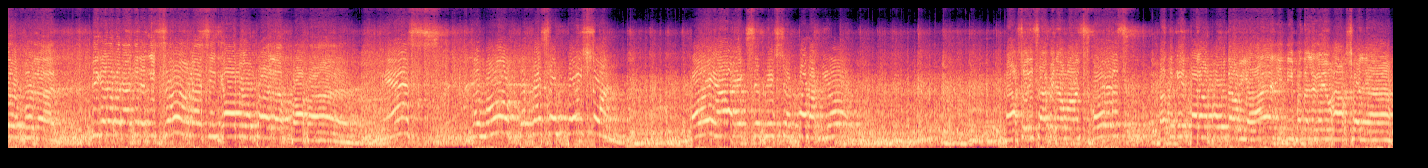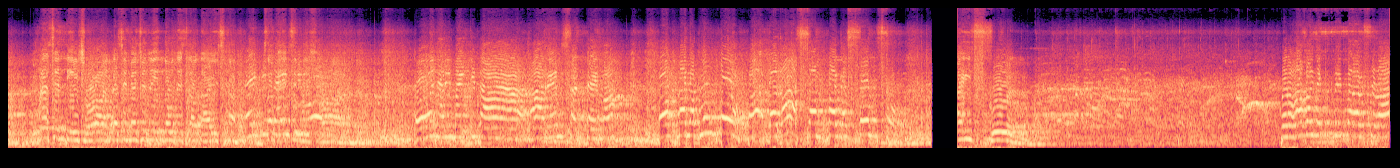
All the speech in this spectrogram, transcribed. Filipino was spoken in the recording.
Poland. Bigyan naman natin ng isang masigabong palakpakan. Yes! The move, the presentation. Oy, ha, exhibition pa lang yun. Actually, sabi ng mga schools, patikim pa lang po daw yan. Hindi pa talaga yung actual na presentation. Kasi medyo late notice daw tayo sa, Thank you, sa thank you. Oo, na-remind kita, Aren, sa tema. Bak malabunto, padaras ang pag-asenso. High school. Pero habang nag-prepare sila,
